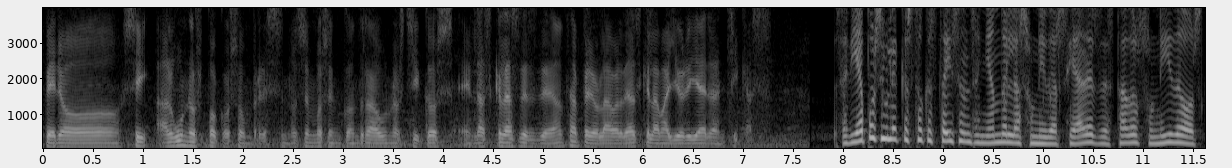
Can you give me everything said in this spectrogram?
Pero sí, algunos pocos hombres. Nos hemos encontrado unos chicos en las clases de danza, pero la verdad es que la mayoría eran chicas. ¿Sería posible que esto que estáis enseñando en las universidades de Estados Unidos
